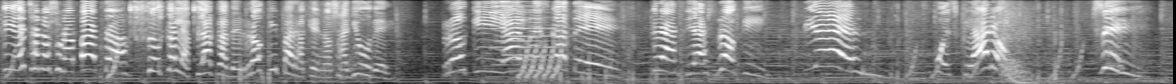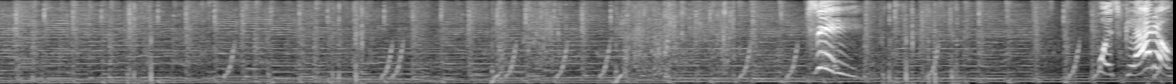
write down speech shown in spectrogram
¡Rocky, échanos una pata! Toca la placa de Rocky para que nos ayude. ¡Rocky, al rescate! ¡Gracias, Rocky! ¡Bien! ¡Pues claro! ¡Sí! ¡Sí! ¡Pues claro!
